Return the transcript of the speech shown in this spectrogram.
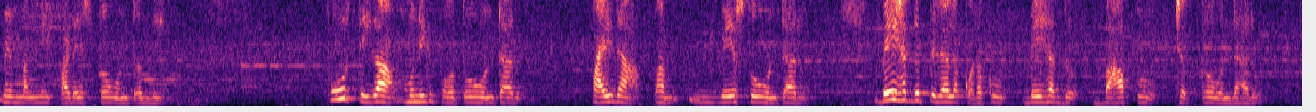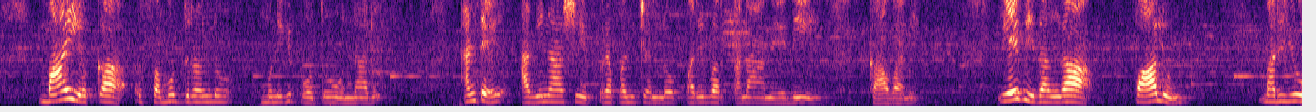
మిమ్మల్ని పడేస్తూ ఉంటుంది. పూర్తిగా మునిగిపోతూ ఉంటారు. పైన పం- వేస్తూ ఉంటారు. బేహద్దు పిల్లల కొరకు బేహద్దు బాపు చెప్తూ ఉన్నారు. మాయ యొక్క సముద్రంలో మునిగిపోతూ ఉన్నారు. అంటే అవినాశి ప్రపంచంలో పరివర్తన అనేది కావాలి. ఏ విధంగా పాలు మరియు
